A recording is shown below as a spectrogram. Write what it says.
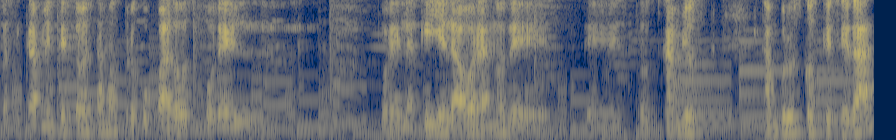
básicamente todos estamos preocupados por el, por el aquí y el ahora, ¿no? De, de estos cambios tan bruscos que se dan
